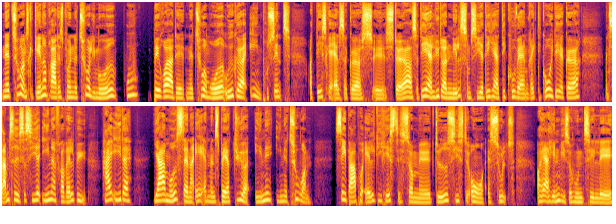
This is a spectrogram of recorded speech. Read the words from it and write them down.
naturen skal genoprettes på en naturlig måde. Uberørte naturområder udgør 1%, og det skal altså gøres øh, større. Så det er lytteren Nils, som siger, at det her det kunne være en rigtig god idé at gøre. Men samtidig så siger Ina fra Valby, Hej Ida, jeg er modstander af, at man spærer dyr inde i naturen. Se bare på alle de heste, som øh, døde sidste år af sult. Og her henviser hun til, øh,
